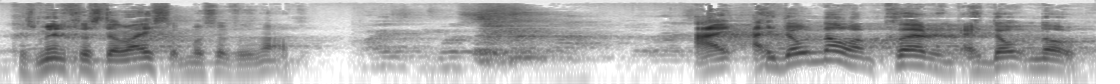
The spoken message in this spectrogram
Because Mincha is the Raisa, Musaf is not. I, I don't know, I'm clearing, I don't know.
